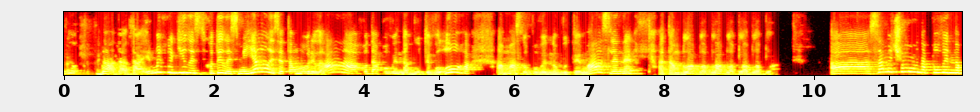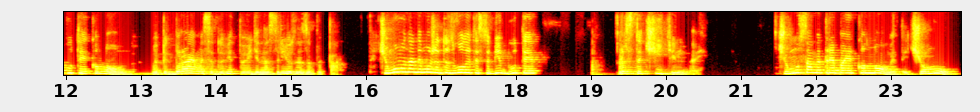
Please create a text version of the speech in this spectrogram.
Ну, що. Да, да, да. І ми ходили, ходили, сміялися, там говорили, а вода повинна бути волога, а масло повинно бути масляне, а там бла бла бла бла бла бла бла. А саме чому вона повинна бути економною? Ми підбираємося до відповіді на серйозне запитання. Чому вона не може дозволити собі бути розточительною? Чому саме треба економити? Чому?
